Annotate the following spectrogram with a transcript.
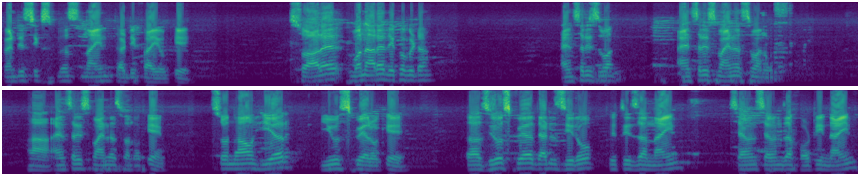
26 plus 9 35 okay so आ रहा है वन आ रहा है देखो बेटा answer is one answer is minus one हाँ answer is minus one okay so now here u square okay uh, 0 square that is 0 3 3s are 9 7 7s are 49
